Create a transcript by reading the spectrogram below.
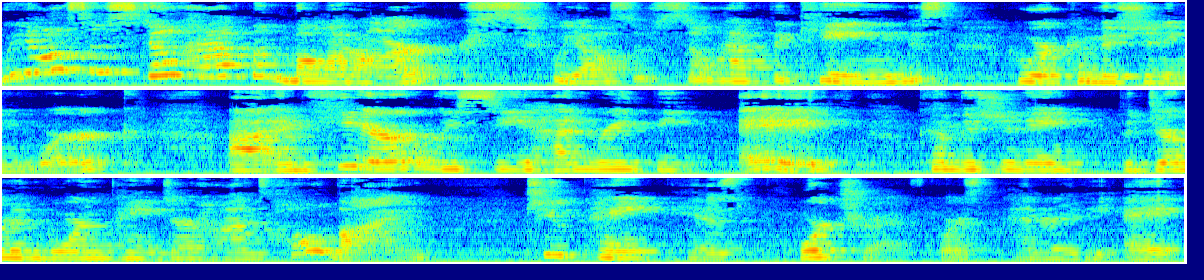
We also still have the monarchs. We also still have the kings who are commissioning work. Uh, and here we see Henry VIII commissioning the German-born painter Hans Holbein to paint his portrait. Of course, Henry VIII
